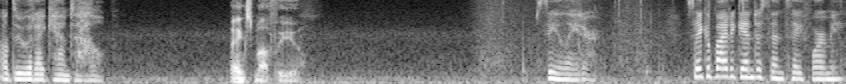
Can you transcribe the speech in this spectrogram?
I'll do what I can to help. Thanks, Mafuyu. See you later. Say goodbye again to Genda Sensei for me.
